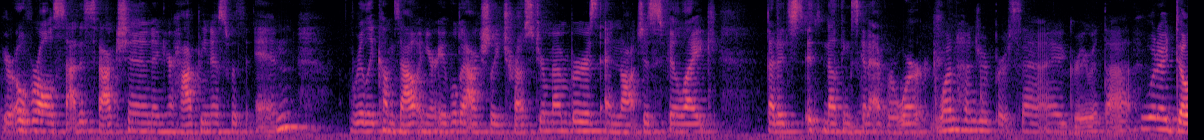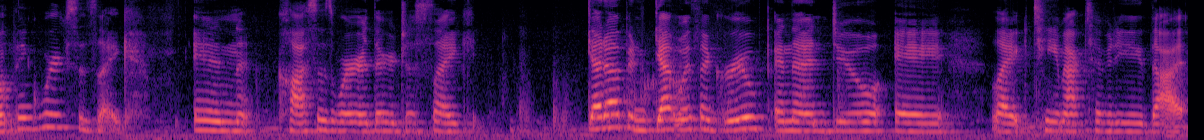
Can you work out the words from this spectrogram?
your overall satisfaction and your happiness within really comes out, and you're able to actually trust your members and not just feel like that it's it's nothing's gonna ever work. 100%. I agree with that. What I don't think works is like in classes where they're just like get up and get with a group and then do a like team activity that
